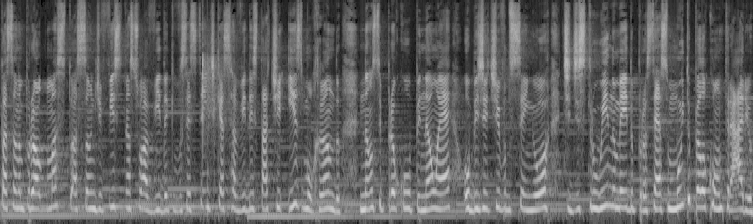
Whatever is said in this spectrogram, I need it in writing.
passando por alguma situação difícil na sua vida, que você sente que essa vida está te esmurrando, não se preocupe, não é objetivo do Senhor te destruir no meio do processo, muito pelo contrário,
